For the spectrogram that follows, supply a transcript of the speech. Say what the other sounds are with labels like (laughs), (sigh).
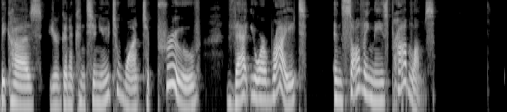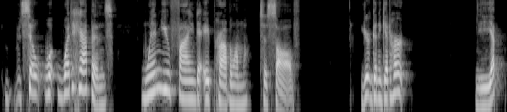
because you're going to continue to want to prove that you're right in solving these problems. So what, what happens when you find a problem to solve, you're going to get hurt. Yep.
